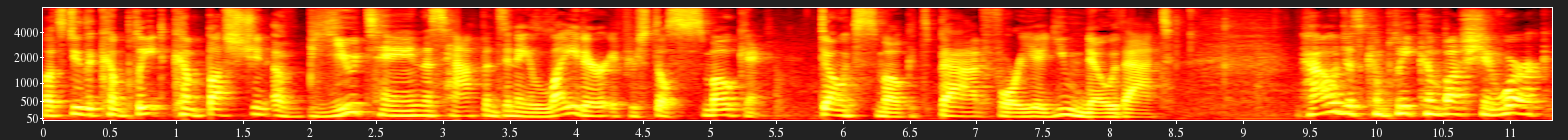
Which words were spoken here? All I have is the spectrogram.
Let's do the complete combustion of butane. This happens in a lighter if you're still smoking. Don't smoke, it's bad for you, you know that. How does complete combustion work?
